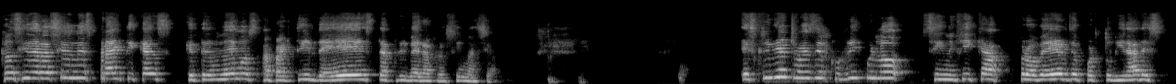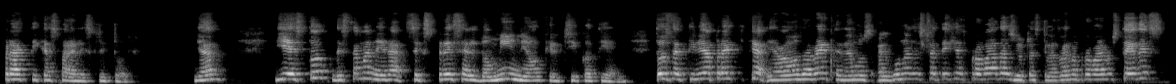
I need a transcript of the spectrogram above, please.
consideraciones prácticas que tenemos a partir de esta primera aproximación. Escribir a través del currículo significa proveer de oportunidades prácticas para la escritura, ¿ya? Y esto, de esta manera, se expresa el dominio que el chico tiene. Entonces, la actividad práctica, ya vamos a ver, tenemos algunas estrategias probadas y otras que las van a probar ustedes.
